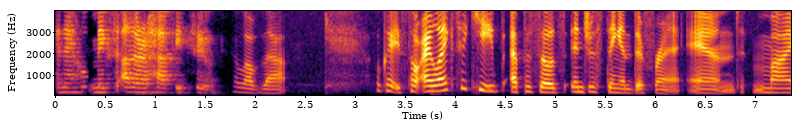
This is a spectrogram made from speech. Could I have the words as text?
and I hope makes other happy too. I love that. Okay, so I like to keep episodes interesting and different and my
